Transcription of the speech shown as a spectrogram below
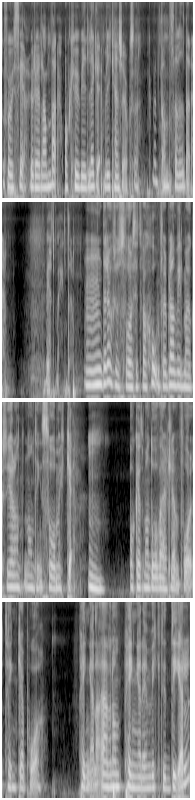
Så får vi se hur det landar och hur vi lägger det. Vi kanske också kommer dansa vidare. Det vet man inte. Mm, det är också en svår situation för ibland vill man också göra någonting så mycket. Mm. Och att man då verkligen får tänka på pengarna. Även om pengar är en viktig del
